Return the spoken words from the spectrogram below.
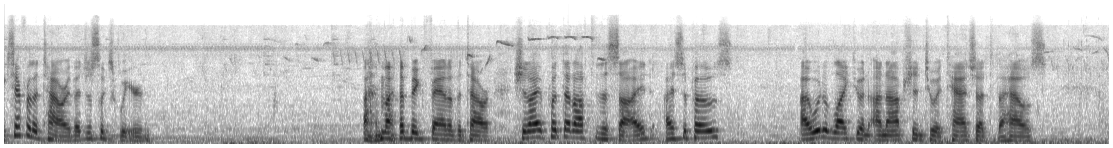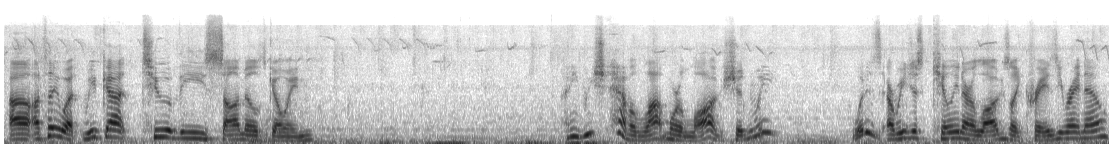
Except for the tower, that just looks weird. I'm not a big fan of the tower. Should I put that off to the side, I suppose? I would have liked to an, an option to attach that to the house. Uh, I'll tell you what, we've got two of these sawmills going. I mean, we should have a lot more logs, shouldn't we? What is, are we just killing our logs like crazy right now?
